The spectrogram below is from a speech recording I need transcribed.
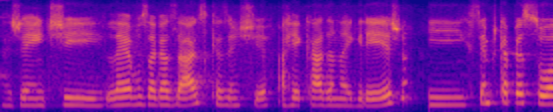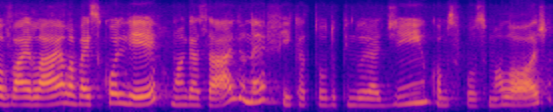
A gente leva os agasalhos que a gente arrecada na igreja e sempre que a pessoa vai lá, ela vai escolher um agasalho, né? Fica todo penduradinho, como se fosse uma loja.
